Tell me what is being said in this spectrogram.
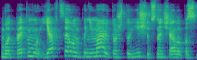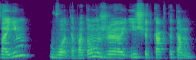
Вот, поэтому я в целом понимаю то, что ищут сначала по своим вот, а потом уже ищут как-то там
